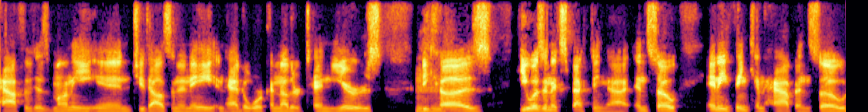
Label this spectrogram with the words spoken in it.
half of his money in 2008 and had to work another 10 years Mhm. because he wasn't expecting that. And so anything can happen. So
